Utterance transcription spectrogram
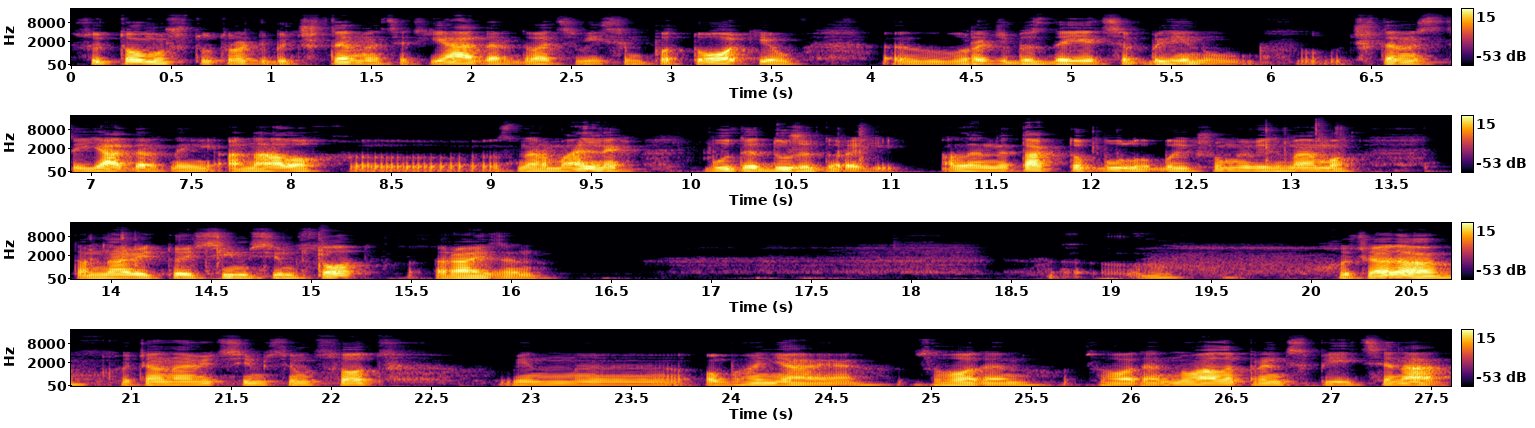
Суть в тому, що тут вроді би 14 ядер, 28 потоків. Е, Вроді би здається, блін, 14-ядерний аналог е, з нормальних буде дуже дорогий. Але не так то було, бо якщо ми візьмемо там навіть той 7700 Ryzen. Хоча да, хоча навіть 7700 він е, обганяє згоден, згоден. Ну, але в принципі і ціна.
